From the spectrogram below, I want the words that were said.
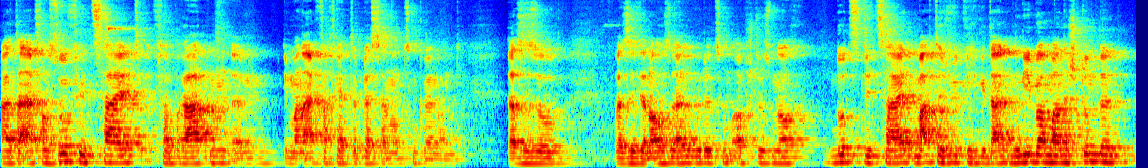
hat da einfach so viel Zeit verbraten, ähm, die man einfach hätte besser nutzen können. Und das ist so, was ich dann auch sagen würde zum Abschluss noch, nutzt die Zeit, macht euch wirklich Gedanken, lieber mal eine Stunde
